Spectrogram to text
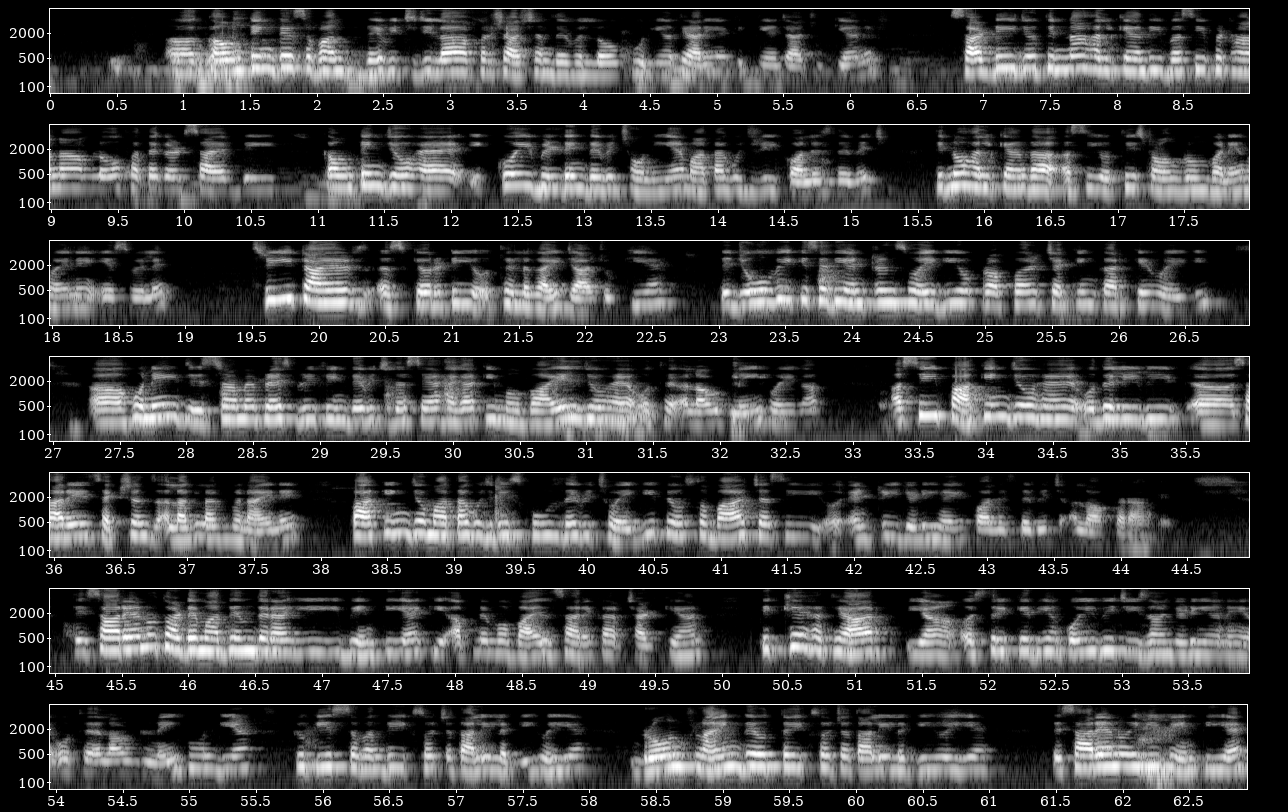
ਕਾਊਂਟਿੰਗ ਦੇ ਸਬੰਧ ਦੇ ਵਿੱਚ ਜ਼ਿਲ੍ਹਾ ਪ੍ਰਸ਼ਾਸਨ ਦੇ ਵੱਲੋਂ ਪੂਰੀਆਂ ਤਿਆਰੀਆਂ ਕੀਤੀਆਂ ਜਾ ਚੁੱਕੀਆਂ ਨੇ। ਸਾਡੀ ਜੋ ਤਿੰਨਾਂ ਹਲਕਿਆਂ ਦੀ ਬਸੀ ਪਠਾਣਾ ਅਮਲੋਹ ਫਤਿਹਗੜ੍ਹ ਸਾਹਿਬ ਦੀ ਕਾਊਂਟਿੰਗ ਜੋ ਹੈ, ਇੱਕੋ ਹੀ ਬਿਲਡਿੰਗ ਦੇ ਵਿੱਚ ਹੋਣੀ ਹੈ, ਮਾਤਾ ਗੁਜਰੀ ਕਾਲਜ ਦੇ ਵਿੱਚ। ਤਿੰਨੋਂ ਹਲਕਿਆਂ ਦਾ ਅਸੀਂ ਉੱਥੇ ਸਟਰੋਂਗ ਰੂਮ ਬਣੇ ਹੋਏ ਨੇ ਇਸ ਵੇਲੇ। 3 ਟਾਇਰ ਸਿਕਿਉਰਿਟੀ ਉੱਥੇ ਲਗਾਈ ਜਾ ਚੁੱਕੀ ਹੈ ਤੇ ਜੋ ਵੀ ਕਿਸੇ ਦੀ ਐਂਟਰੈਂਸ ਹੋਏਗੀ, ਉਹ ਪ੍ਰੋਪਰ ਚੈਕਿੰਗ ਕਰਕੇ ਹੋਏਗੀ। ਹੁਣੇ ਜਿਸ ਤਰ੍ਹਾਂ ਮੈਂ ਪ੍ਰੈਸ ਬਰੀਫਿੰਗ ਦੇ ਵਿੱਚ ਦੱਸਿਆ ਹੈਗਾ ਕਿ ਮੋਬਾਈਲ ਜੋ ਹੈ ਉੱਥੇ ਅਲਾਉਡ ਨਹੀਂ ਹੋਏਗਾ। ਅਸੀਂ ਪਾਰਕਿੰਗ ਜੋ ਹੈ, ਉਹਦੇ ਲਈ ਵੀ ਸਾਰੇ ਸੈਕਸ਼ਨਸ ਅਲੱਗ-ਅਲੱਗ ਬਣਾਏ ਨੇ। ਪਾਰਕਿੰਗ ਜੋ ਮਾਤਾ ਗੁਜਰੀ ਸਕੂਲ ਦੇ ਵਿੱਚ ਹੋਏਗੀ ਤੇ ਉਸ ਤੋਂ ਬਾਅਦ ਚ ਅਸੀਂ ਐਂਟਰੀ ਜਿਹੜੀ ਹੈ ਕਾਲਜ ਦੇ ਵਿੱਚ ਅਲਾਉ ਕਰਾਂਗੇ। ਤੇ ਸਾਰਿਆਂ ਨੂੰ ਤੁਹਾਡੇ ਮਾਧਿਅਮ ਦੇ ਰਾਹੀਂ ਬੇਨਤੀ ਹੈ ਕਿ ਆਪਣੇ ਮੋਬਾਈਲ ਸਾਰੇ ਘਰ ਛੱਡ ਕੇ ਆਣ। ਤਿੱਖੇ ਹਥਿਆਰ ਜਾਂ ਇਸ ਤਰੀਕੇ ਦੀਆਂ ਕੋਈ ਵੀ ਚੀਜ਼ਾਂ ਜਿਹੜੀਆਂ ਨੇ ਉੱਥੇ ਅਲਾਉਡ ਨਹੀਂ ਹੋਣਗੀਆਂ, ਕਿਉਂਕਿ ਇਸ ਸੰਬੰਧੀ 144 ਲੱਗੀ ਹੋਈ ਹੈ। ਡਰੋਨ ਫਲਾਈਂਗ ਦੇ ਉੱਤੇ 144 ਲੱਗੀ ਹੋਈ ਹੈ। ਤੇ ਸਾਰਿਆਂ ਨੂੰ ਇਹੀ ਬੇਨਤੀ ਹੈ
